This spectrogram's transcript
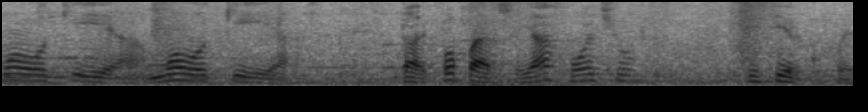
Молокія, молокія. Так, по-перше, я хочу кефір купити.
